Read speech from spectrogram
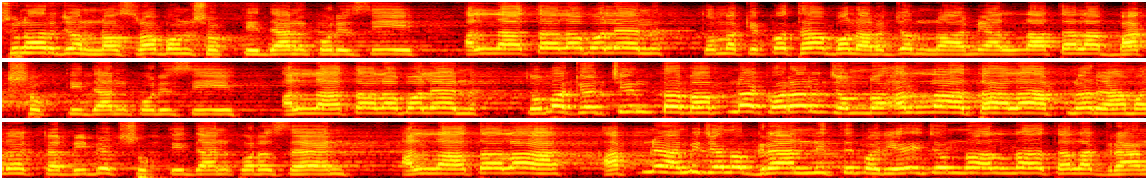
শোনার জন্য শ্রবণ শক্তি দান করেছি। আল্লাহ তালা বলেন, তোমাকে কথা বলার জন্য আমি আল্লাহ তাআলা বাক শক্তি দান করেছি। আল্লাহ তাআলা বলেন, তোমাকে চিন্তা ভাবনা করার জন্য আল্লাহ তাআলা আপনার আমার একটা বিবেক শক্তি দান করেছেন। আল্লাহ তালা আপনি, আমি যেন গ্রাণ নিতে পারি এই জন্য আল্লাহ তালা গ্রাণ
